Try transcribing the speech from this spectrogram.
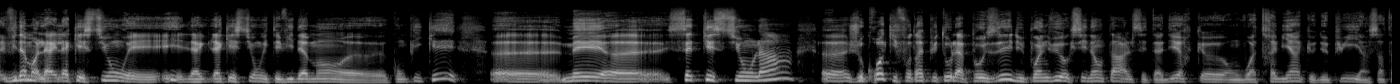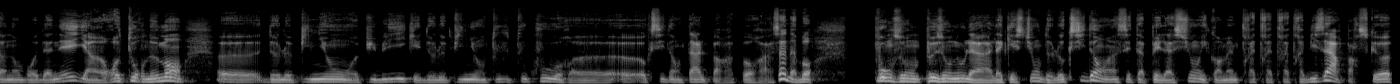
évidemment, la, question, est, évidemment euh, compliquée, euh, mais euh, cette question-là, je crois qu'il faudrait plutôt la poser du point de vue occidental, c'est-à-dire qu'on voit très bien que depuis un certain nombre d'années, il y a un retournement de l'opinion publique et de l'opinion tout, tout, court occidentale par rapport à ça. D'abord, Pesons-nous la, question de l'Occident. Hein. Cette appellation est quand même très très très très bizarre parce que,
